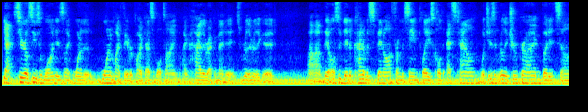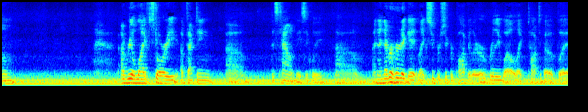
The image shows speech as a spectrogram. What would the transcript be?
yeah, Serial season one is like one of the one of my favorite podcasts of all time. I highly recommend it. It's really really good. Um, they also did a kind of a spin off from the same place called S Town, which isn't really true crime, but it's um, a real life story affecting this town, basically. Um, and I never heard it get like super super popular or really well like talked about, but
